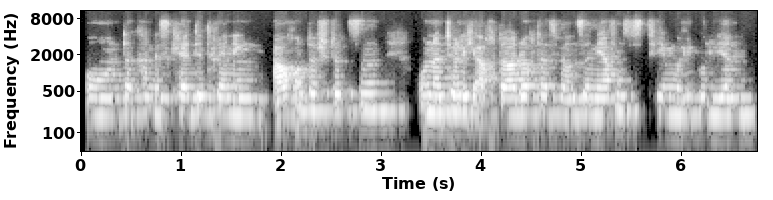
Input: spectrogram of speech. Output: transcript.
Und da kann das Kältetraining auch unterstützen und natürlich auch dadurch, dass wir unser Nervensystem regulieren,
